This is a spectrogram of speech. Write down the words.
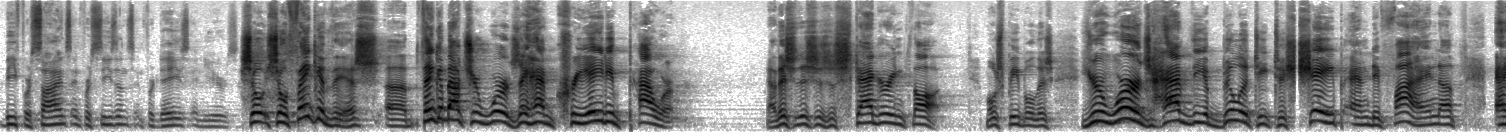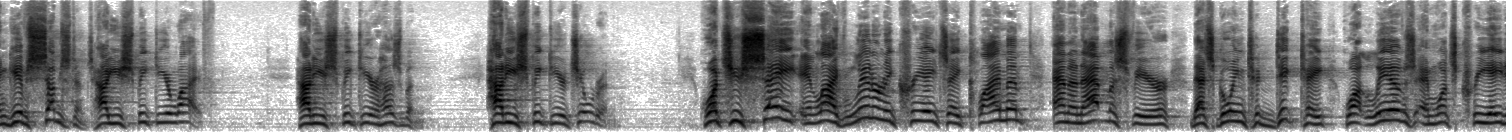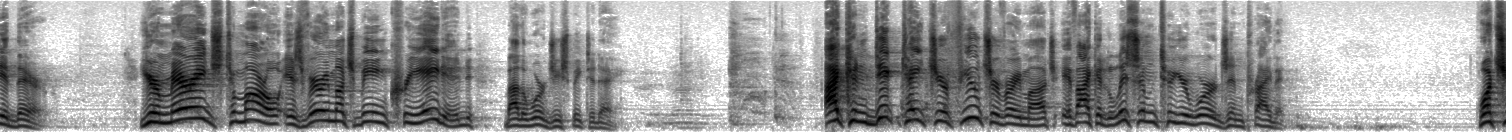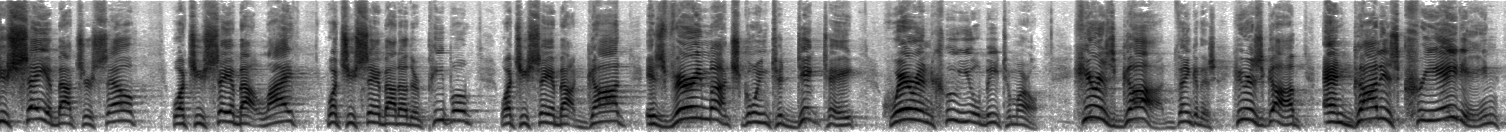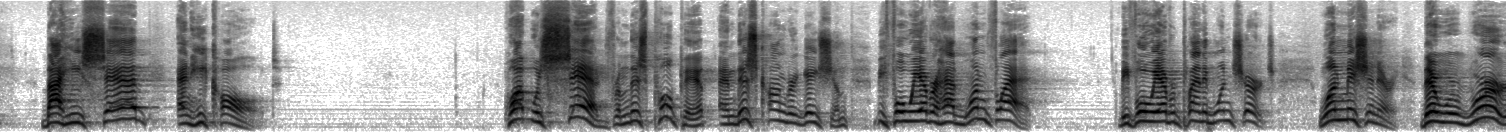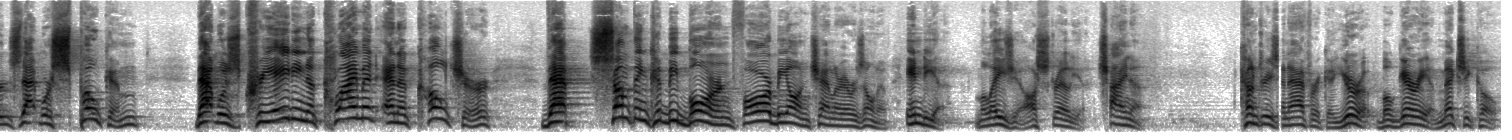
be for signs and for seasons and for days and years. So, so think of this. Uh, think about your words. They have creative power. Now, this, this is a staggering thought. Most people, this your words have the ability to shape and define uh, and give substance. How you speak to your wife. How do you speak to your husband? How do you speak to your children? What you say in life literally creates a climate and an atmosphere that's going to dictate what lives and what's created there. Your marriage tomorrow is very much being created by the words you speak today. I can dictate your future very much if I could listen to your words in private. What you say about yourself, what you say about life, what you say about other people, what you say about God is very much going to dictate where and who you'll be tomorrow. Here is God. Think of this. Here is God, and God is creating by He said and He called. What was said from this pulpit and this congregation before we ever had one flag, before we ever planted one church, one missionary. There were words that were spoken that was creating a climate and a culture that something could be born far beyond Chandler, Arizona, India, Malaysia, Australia, China, countries in Africa, Europe, Bulgaria, Mexico,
